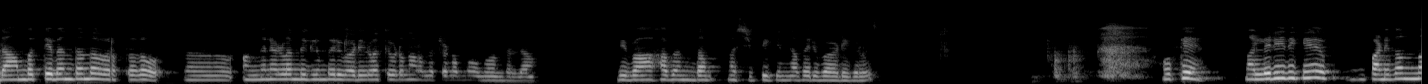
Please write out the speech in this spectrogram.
ദാമ്പത്യ ബന്ധം തകർത്തതോ അങ്ങനെയുള്ള എന്തെങ്കിലും പരിപാടികളൊക്കെ ഇവിടെ നടന്നിട്ടുണ്ടെന്ന് തോന്നുന്നുണ്ടല്ലോ. വിവാഹബന്ധം നശിപ്പിക്കുന്ന പരിപാടികൾ ഓക്കെ. നല്ല രീതിക്ക് പണി തന്ന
